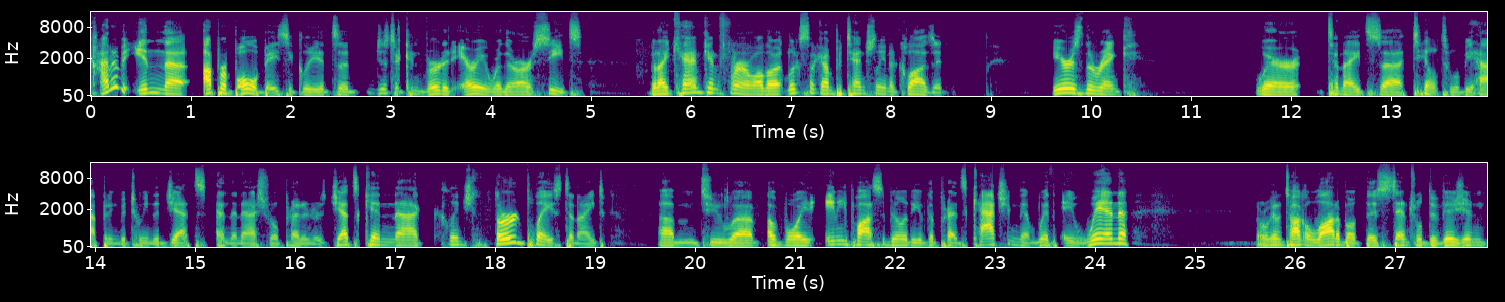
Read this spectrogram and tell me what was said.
kind of in the upper bowl, basically. It's a just a converted area where there are seats. But I can confirm, although it looks like I'm potentially in a closet, here is the rink where tonight's uh, tilt will be happening between the Jets and the Nashville Predators. Jets can uh, clinch third place tonight um, to uh, avoid any possibility of the Preds catching them with a win. And we're going to talk a lot about this Central Division.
